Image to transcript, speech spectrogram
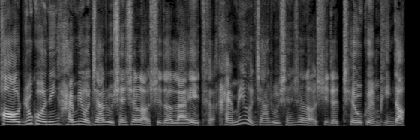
好，如果您还没有加入珊珊老师的 Lite，还没有加入珊珊老师的 Telegram 频道，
